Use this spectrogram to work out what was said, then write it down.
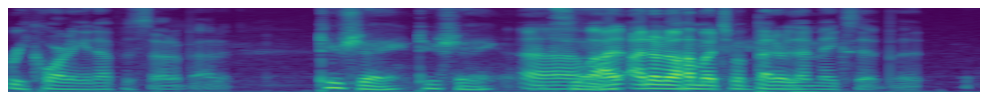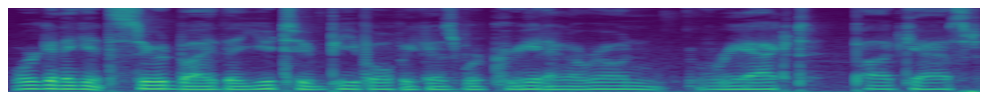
recording an episode about it. touche, touche. Uh, uh, I, I don't know how much better that makes it, but we're gonna get sued by the YouTube people because we're creating our own React podcast.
